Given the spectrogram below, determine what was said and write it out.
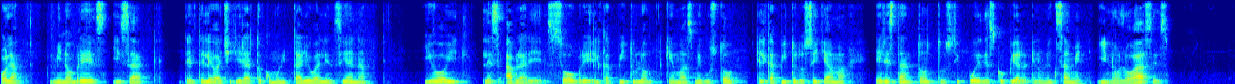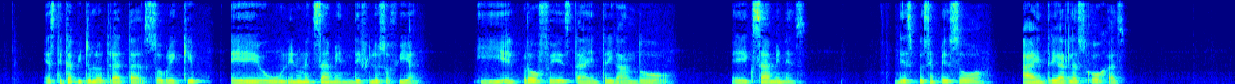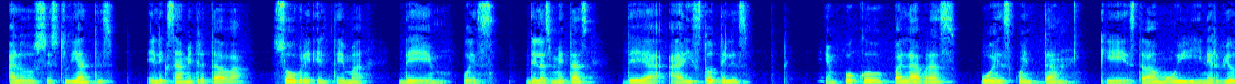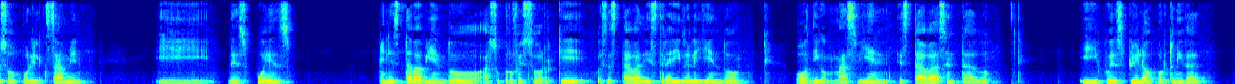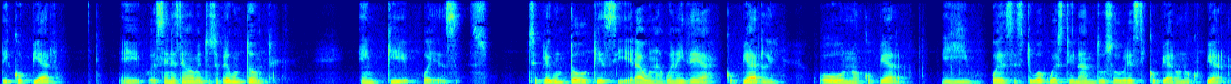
Hola, mi nombre es Isaac del Telebachillerato Comunitario Valenciana y hoy les hablaré sobre el capítulo que más me gustó. El capítulo se llama Eres tan tonto si puedes copiar en un examen y no lo haces. Este capítulo trata sobre que eh, en un examen de filosofía y el profe está entregando exámenes. Después empezó a entregar las hojas a los estudiantes. El examen trataba sobre el tema de pues de las metas de Aristóteles. En pocas palabras, pues cuenta que estaba muy nervioso por el examen y Después él estaba viendo a su profesor que pues estaba distraído leyendo o digo más bien estaba sentado y pues vio la oportunidad de copiar. Eh, pues en este momento se preguntó en que pues se preguntó que si era una buena idea copiarle o no copiar y pues estuvo cuestionando sobre si copiar o no copiar.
